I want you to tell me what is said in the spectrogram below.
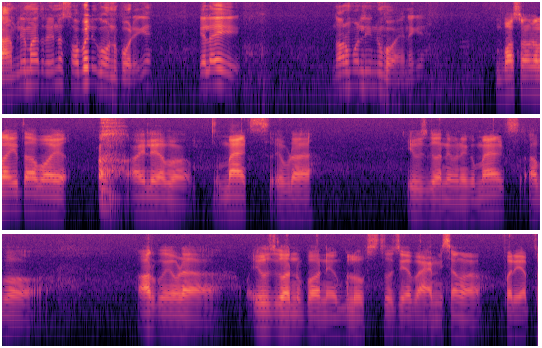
हामीले मात्र होइन सबैले गर्नु पऱ्यो क्या। यसलाई नर्मल लिनु भएन क्या। बस्नको लागि त अब अहिले अब मास्क एउटा युज गर्ने भनेको मास्क अब अर्को एउटा युज गर्नुपर्ने ग्लोभ्स त्यो चाहिँ अब हामीसँग पर्याप्त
